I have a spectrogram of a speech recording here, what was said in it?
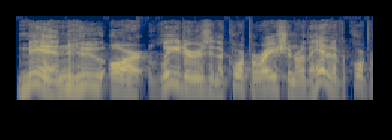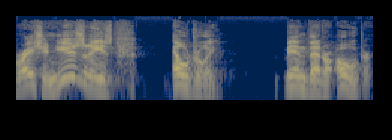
men who are leaders in a corporation or the head of a corporation usually is elderly men that are older.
